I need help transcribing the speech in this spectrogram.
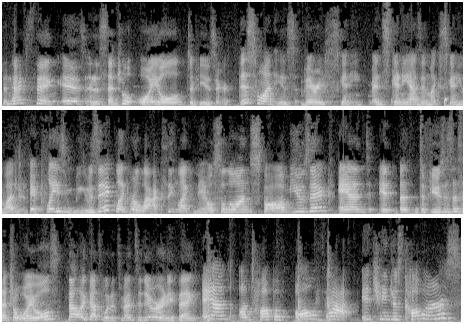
The next thing is an essential oil diffuser. This one is very skinny, and skinny as in like skinny legend. It plays music, like relaxing like nail salon spa music, and it uh, diffuses essential oils. Not like that's what it's meant to do or anything. And on top of all of that, it changes colors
